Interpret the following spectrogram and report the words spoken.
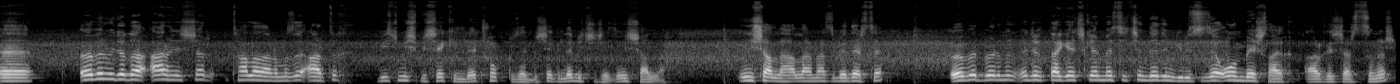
Ee, öbür videoda arkadaşlar tarlalarımızı artık biçmiş bir şekilde çok güzel bir şekilde biçeceğiz inşallah. İnşallah Allah nasip ederse. Öbür bölümün azıcık daha geç gelmesi için dediğim gibi size 15 like arkadaşlar sınır.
